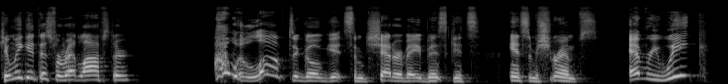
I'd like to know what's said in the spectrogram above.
Can we get this for Red Lobster? I would love to go get some Cheddar Bay biscuits and some shrimps every week.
